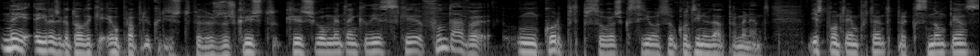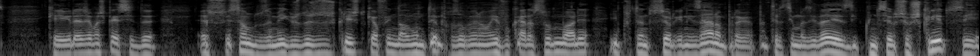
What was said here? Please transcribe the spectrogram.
Na Igreja Católica é o próprio Cristo, Pedro Jesus Cristo, que chegou um momento em que disse que fundava um corpo de pessoas que seriam a sua continuidade permanente. Este ponto é importante para que se não pense que a Igreja é uma espécie de Associação dos Amigos de Jesus Cristo, que ao fim de algum tempo resolveram evocar a sua memória e, portanto, se organizaram para, para ter assim umas ideias e conhecer os seus escritos e,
